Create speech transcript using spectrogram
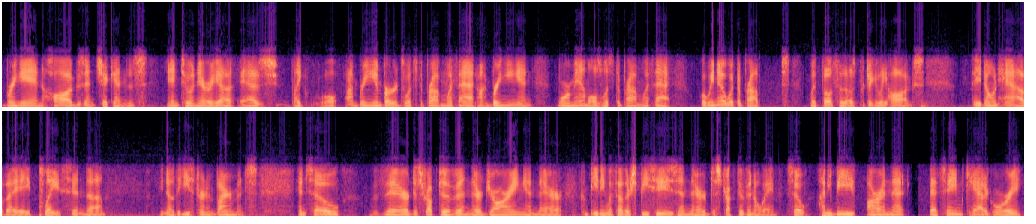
bring in hogs and chickens into an area as like well i'm bringing in birds what's the problem with that? I'm bringing in more mammals what's the problem with that? Well we know what the problem is with both of those particularly hogs. They don't have a place in the you know the eastern environments. And so they're disruptive and they're jarring and they're competing with other species and they're destructive in a way. So honeybees are in that that same category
